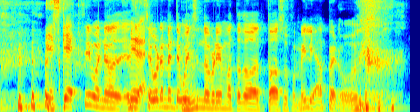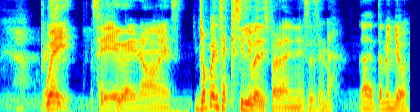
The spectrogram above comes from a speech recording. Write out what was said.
Es que. Sí, bueno, eh, Mira, seguramente Wilson no habría matado a toda su familia, pero. Güey. Sí, güey, no mames. Yo pensé que sí le iba a disparar en esa escena. Ah, también yo.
